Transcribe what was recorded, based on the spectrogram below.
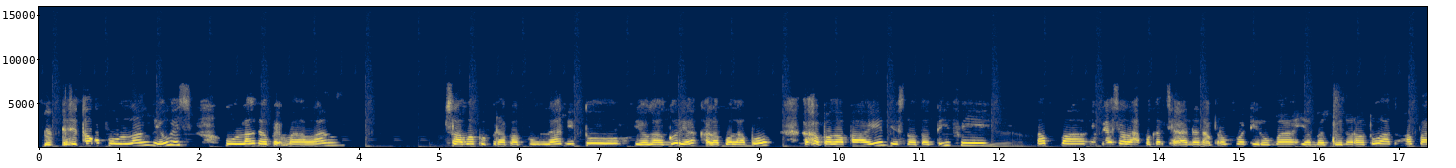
Nah, dari situ aku pulang ya wes pulang sampai Malang. Selama beberapa bulan itu ya nganggur ya gak lapo-lapo. Gak ngapa-ngapain ya nonton TV Iya. Apa ya biasalah pekerjaan anak perempuan di rumah yang bantuin orang tua atau apa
